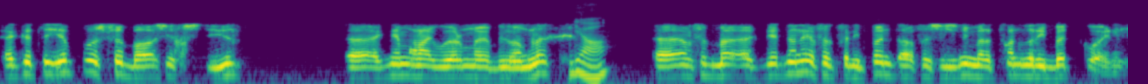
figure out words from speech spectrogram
Ek het 'n e-pos vir Basie gestuur. Uh ek neem aan hy hoor my op die oomblik. Ja. Uh en vir my, ek weet nou nie of ek van die punt af is nie, maar dit gaan oor die Bitcoin.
